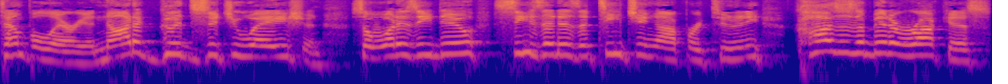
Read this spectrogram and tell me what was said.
temple area. Not a good situation. So what does he do? Sees it as a teaching opportunity, causes a bit of ruckus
